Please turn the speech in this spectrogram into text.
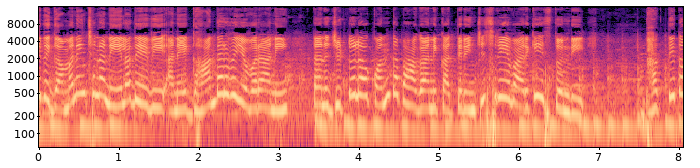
ఇది గమనించిన నీలదేవి అనే గాంధర్వ యువరాణి తన జుట్టులో కొంత భాగాన్ని కత్తిరించి శ్రీవారికి ఇస్తుంది. భక్తితో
